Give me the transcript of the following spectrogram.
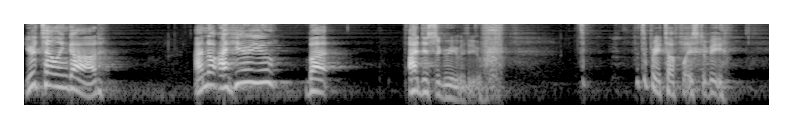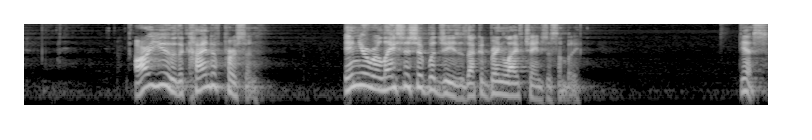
you're telling God, I know, I hear you, but I disagree with you. That's a pretty tough place to be. Are you the kind of person in your relationship with Jesus that could bring life change to somebody? Yes.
